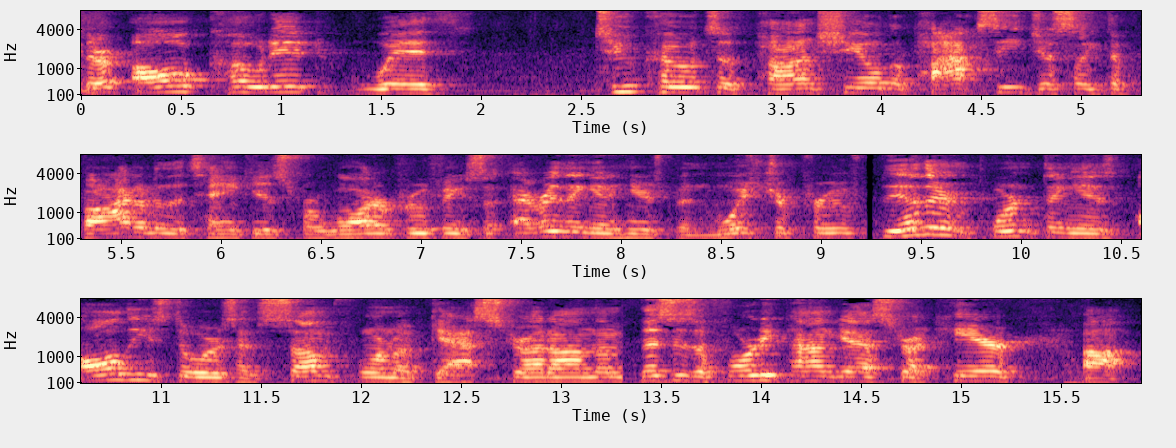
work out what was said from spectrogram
They're all coated with two coats of Pond Shield epoxy, just like the bottom of the tank is for waterproofing, so everything in here has been moisture proof. The other important thing is all these doors have some form of gas strut on them. This is a 40 pound gas strut here. Uh,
